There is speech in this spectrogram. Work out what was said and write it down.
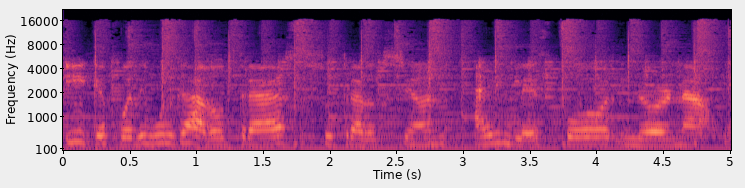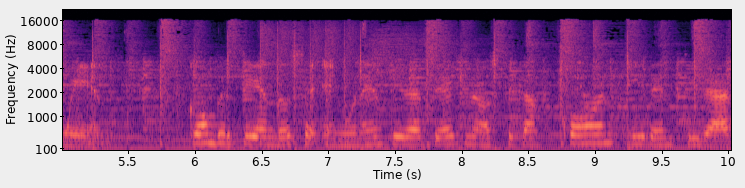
y que fue divulgado tras su traducción al inglés por Lorna Wynne, convirtiéndose en una entidad diagnóstica con identidad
